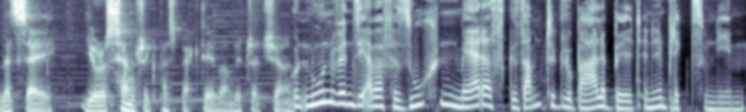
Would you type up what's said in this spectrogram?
let's say, Eurocentric perspective on literature. Und nun würden sie aber versuchen, mehr das gesamte globale Bild in den Blick zu nehmen.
